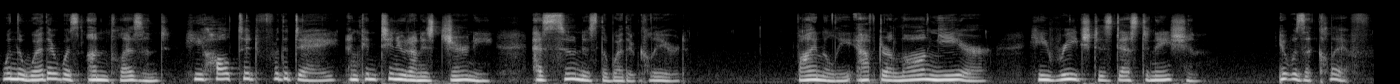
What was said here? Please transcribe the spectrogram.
When the weather was unpleasant, he halted for the day and continued on his journey as soon as the weather cleared. Finally, after a long year, he reached his destination. It was a cliff.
